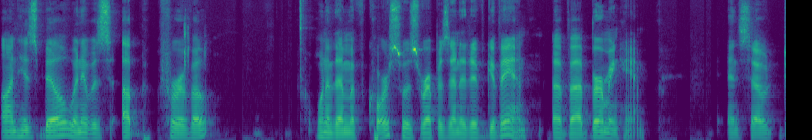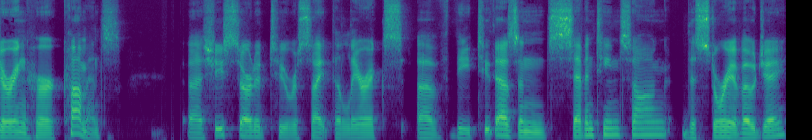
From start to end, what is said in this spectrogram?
on his bill when it was up for a vote. One of them, of course, was Representative Givan of uh, Birmingham, and so during her comments, uh, she started to recite the lyrics of the 2017 song "The Story of OJ,"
